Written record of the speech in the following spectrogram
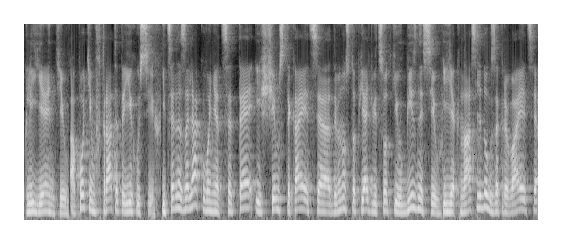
клієнтів а потім втратити їх усіх. І це не залякування, це те, із чим стикається 95% бізнесів, і як наслідок закривається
